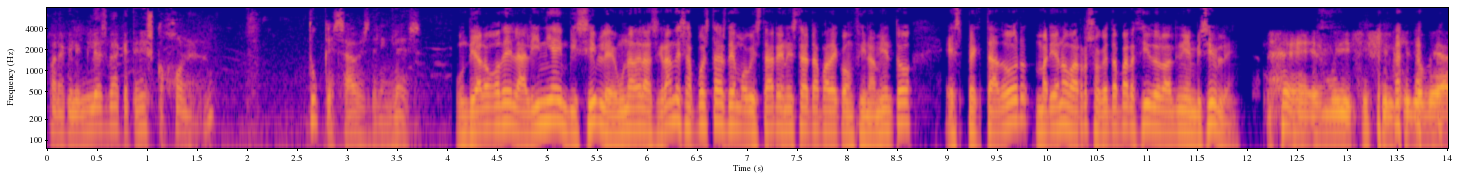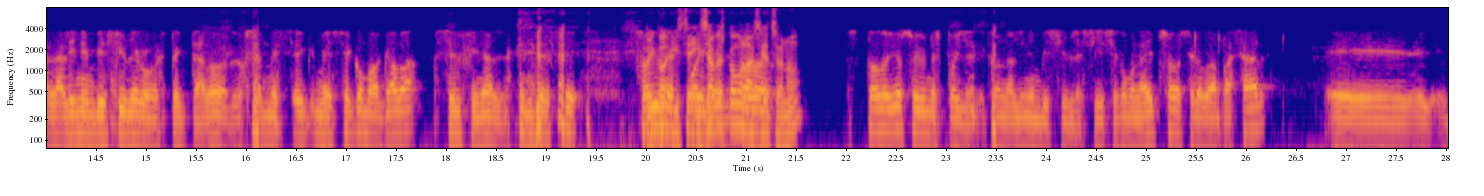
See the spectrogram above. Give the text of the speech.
Para que el inglés vea que tenéis cojones, ¿no? ¿Tú qué sabes del inglés? Un diálogo de la línea invisible, una de las grandes apuestas de Movistar en esta etapa de confinamiento. Espectador, Mariano Barroso, ¿qué te ha parecido la línea invisible? es muy difícil que yo vea la línea invisible como espectador. O sea, me sé, me sé cómo acaba, sé el final. y, sabes cómo lo has hecho, ¿no? Todo yo soy un spoiler con la línea invisible. Sí, sé cómo la he hecho, sé lo que va a pasar. Eh,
